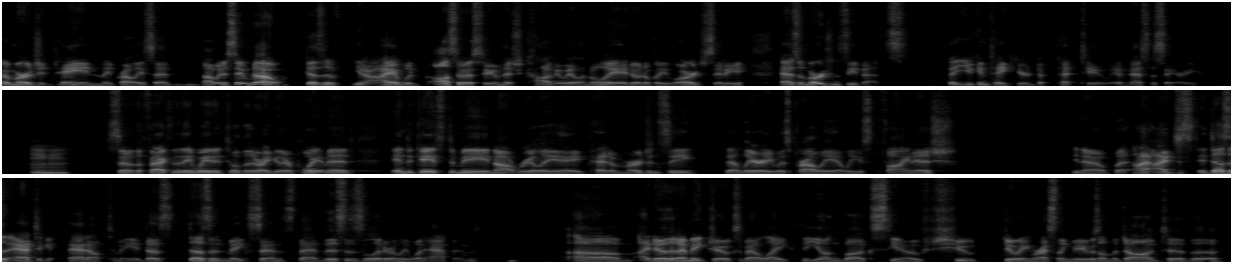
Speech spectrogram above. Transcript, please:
emergent pain? They probably said, I would assume no, because if you know, I would also assume that Chicago, Illinois, a notably large city, has emergency vets that you can take your pet to if necessary. Mm-hmm. So the fact that they waited till the regular appointment indicates to me not really a pet emergency. That Larry was probably at least fine-ish, you know. But I, I just it doesn't add to add up to me. It does doesn't make sense that this is literally what happened. Um, I know that I make jokes about like the young bucks, you know, shoot doing wrestling moves on the dog to the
